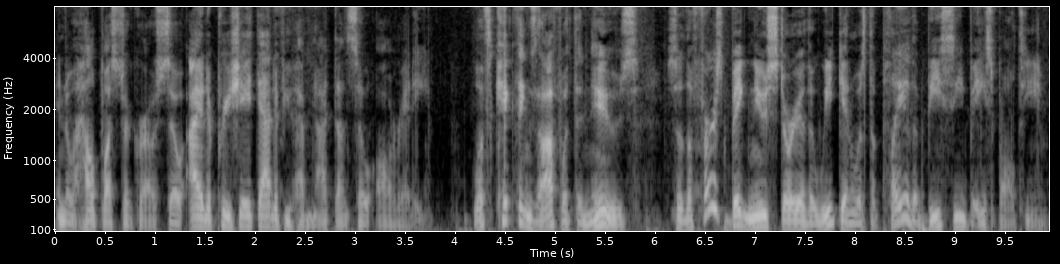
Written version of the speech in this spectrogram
and it'll help us to grow. So I'd appreciate that if you have not done so already. Let's kick things off with the news. So the first big news story of the weekend was the play of the BC baseball team.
